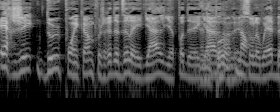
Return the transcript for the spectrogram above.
erg2.com. Faut que j'arrête de dire le égal, il n'y a pas de égal pas. le- sur le web.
